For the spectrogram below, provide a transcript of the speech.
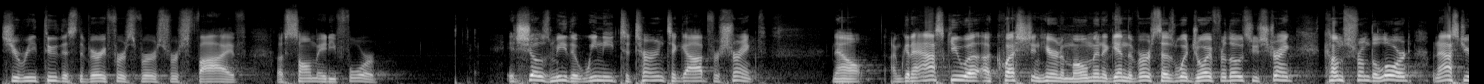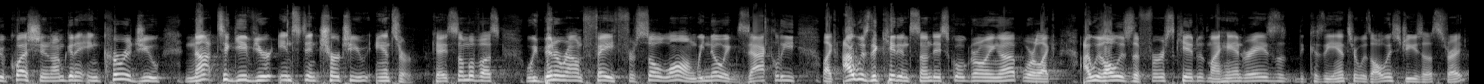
So you read through this, the very first verse, verse 5 of Psalm 84. It shows me that we need to turn to God for strength. Now, I'm going to ask you a, a, question here in a moment. Again, the verse says, What joy for those whose strength comes from the Lord. I'm going to ask you a question, and I'm going to encourage you not to give your instant churchy answer. Okay, some of us, we've been around faith for so long, we know exactly, like, I was the kid in Sunday school growing up where, like, I was always the first kid with my hand raised because the answer was always Jesus, right?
